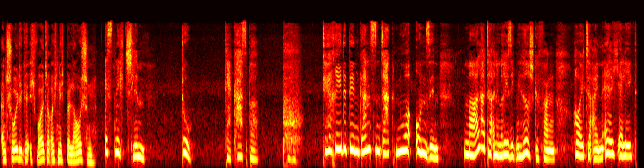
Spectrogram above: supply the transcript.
entschuldige, ich wollte euch nicht belauschen. Ist nicht schlimm. Du, der Kasper. Puh, der redet den ganzen Tag nur Unsinn. Mal hat er einen riesigen Hirsch gefangen, heute einen Elch erlegt.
